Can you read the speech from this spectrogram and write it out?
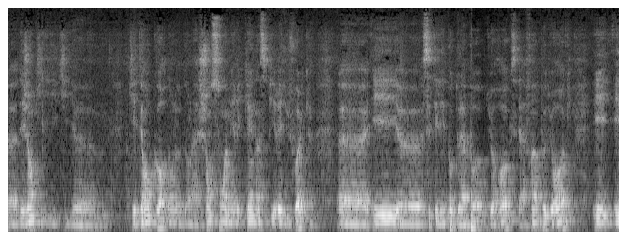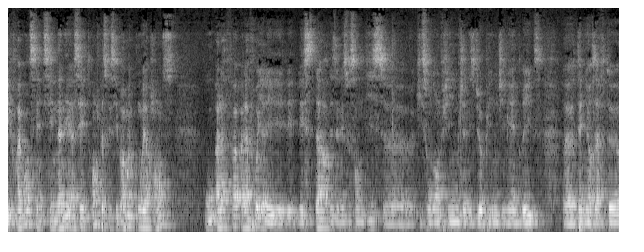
euh, des gens qui, étaient encore dans, la chanson américaine inspirée du folk. et c'était l'époque de la pop, du rock, c'était la fin un peu du rock. Et vraiment, c'est une année assez étrange parce que c'est vraiment une convergence où à la, fois il y a les, stars des années 70 euh, qui sont dans le film, Janis Joplin, Jimi Hendrix, Ten Years After.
